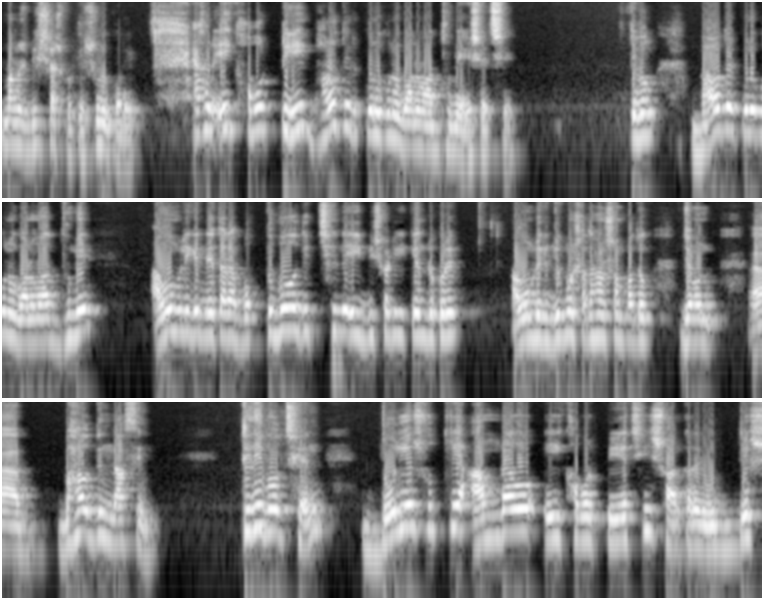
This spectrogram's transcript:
মানুষ বিশ্বাস করতে শুরু করে। এখন এই খবরটি ভারতের কোনো কোনো গণমাধ্যমে এসেছে। এবং ভারতের কোনো কোনো গণমাধ্যমে আওয়ামী লীগের নেতারা বক্তব্য দিচ্ছেন এই বিষয়টিকে কেন্দ্র করে। আওয়ামী লীগের যুগ্ম সাধারণ সম্পাদক যেমন বাহাউদ্দিন নাসিম, তিনি বলছেন, দলীয় সূত্রে আমরাও এই খবর পেয়েছি। সরকারের উদ্দেশ্য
